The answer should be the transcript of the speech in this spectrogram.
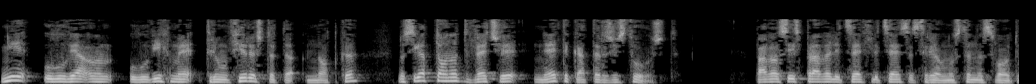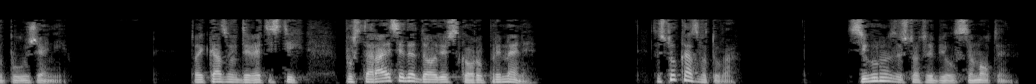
Ние уловихме триумфиращата нотка, но сега тонът вече не е така тържествуващ. Павел се изправя лице в лице с реалността на своето положение. Той казва в 9 стих, постарай се да дойдеш скоро при мене. Защо казва това? Сигурно защото е бил самотен.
